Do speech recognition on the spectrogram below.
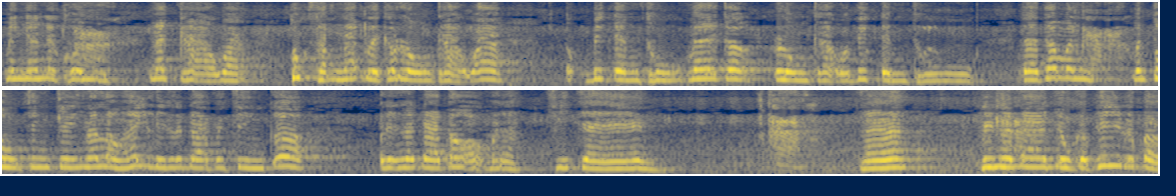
ไม่งั้นนะคนนักข่าวว่าทุกสำนักเลยเขาลงข่าวว่าบิ๊กเอ็มถูกแม่ก็ลงข่าวว่าบิ๊กเอ็มถูก แต่ถ้ามันมันถูกจริง ๆ แล้วเราให้ลินลดาไปจริงก็ลินลดาต้องออกมา ชี้แจงค่ะนะลินลดาอยู่กับพี่หรือเปล่า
